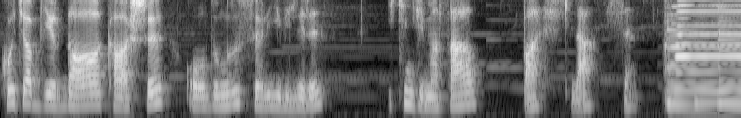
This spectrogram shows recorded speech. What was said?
koca bir dağa karşı olduğumuzu söyleyebiliriz. İkinci masal başlasın. zamanlar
